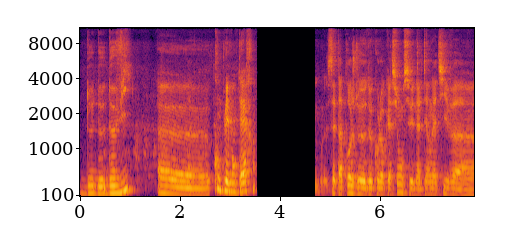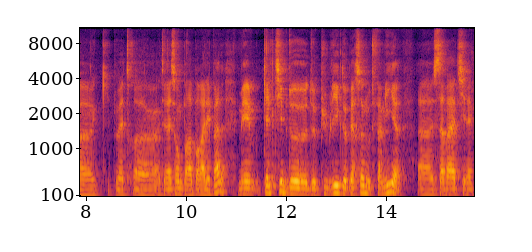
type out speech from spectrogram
de, de, de vie euh, complémentaires. Cette approche de, colocation, c'est une alternative euh, qui peut être euh, intéressante par rapport à l'EHPAD, mais quel type de, de, public, de personnes ou de familles ça va attirer?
